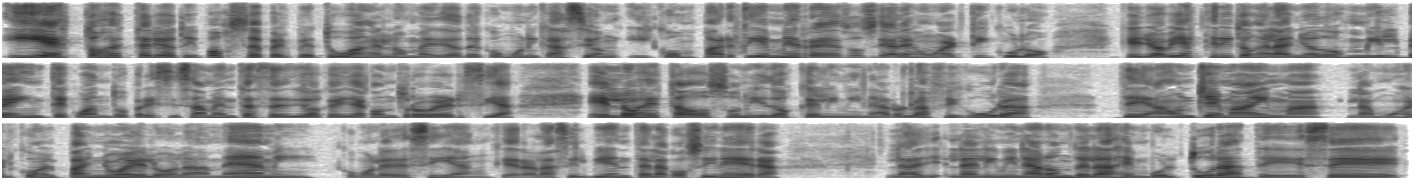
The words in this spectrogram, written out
Y estos estereotipos se perpetúan en los medios de comunicación y compartí en mis redes sociales un artículo que yo había escrito en el año 2020 cuando precisamente se dio aquella controversia en los Estados Unidos que eliminaron la figura de Aunt Jemima, la mujer con el pañuelo, la Mammy, como le decían, que era la sirvienta, la cocinera, la eliminaron de las envolturas de ese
